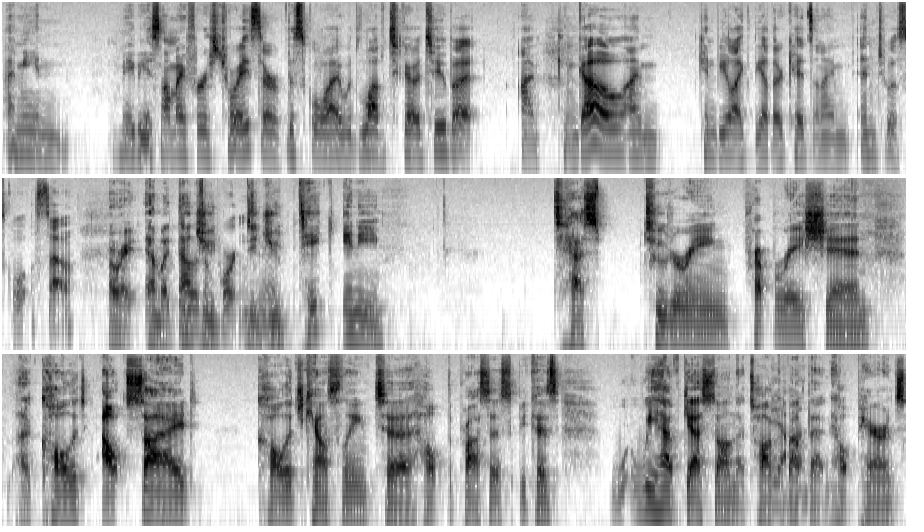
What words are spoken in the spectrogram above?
I mean, maybe it's not my first choice or the school I would love to go to, but I can go. I'm, can be like the other kids and I'm into a school. So, All right, Emma, did was you important did you take any test tutoring preparation, uh, college outside college counseling to help the process? Because w- we have guests on that talk Yeah. about that and help parents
